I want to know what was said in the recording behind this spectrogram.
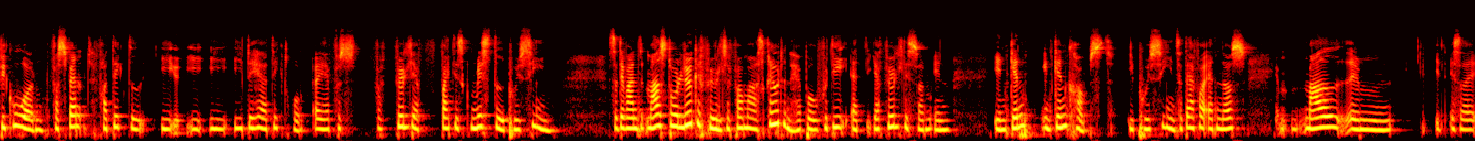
figuren forsvandt fra digtet i, i, i, i det her digtrum, og jeg for, for, følte, jeg faktisk mistede poesien. Så det var en meget stor lykkefølelse for mig at skrive den her bog, fordi at jeg følte det som en, en, gen, en genkomst i poesien. Så derfor er den også øhm, meget, øhm, altså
